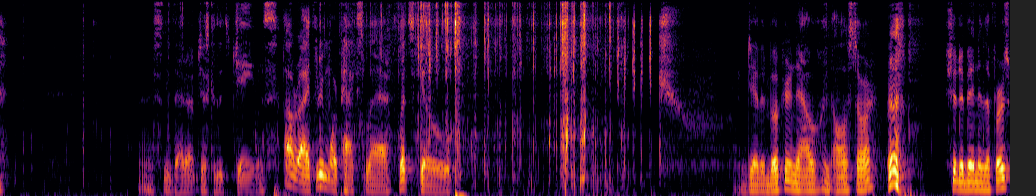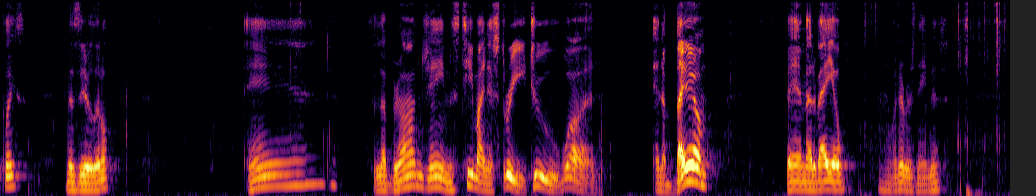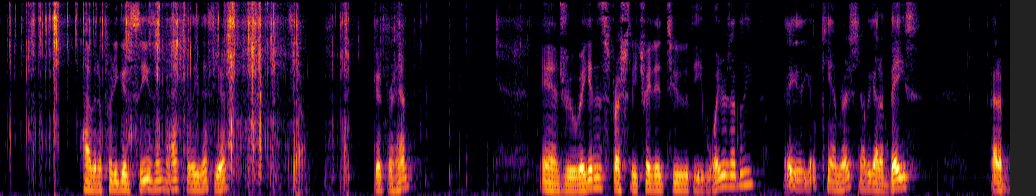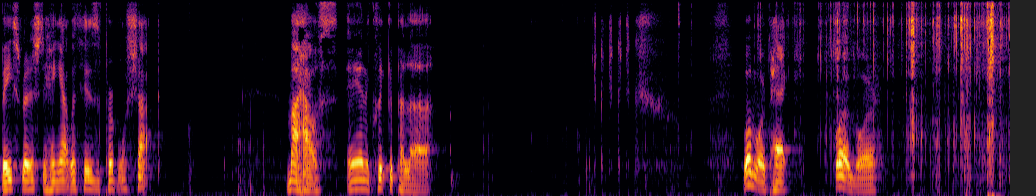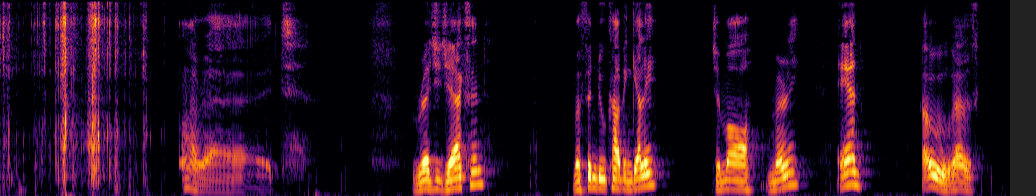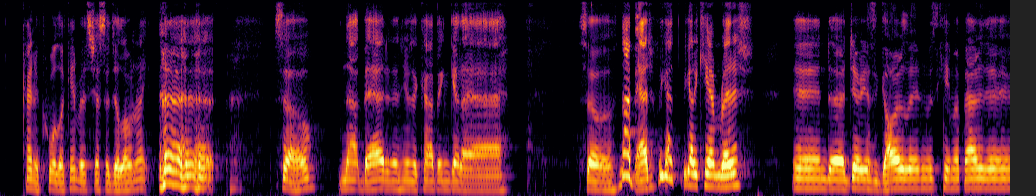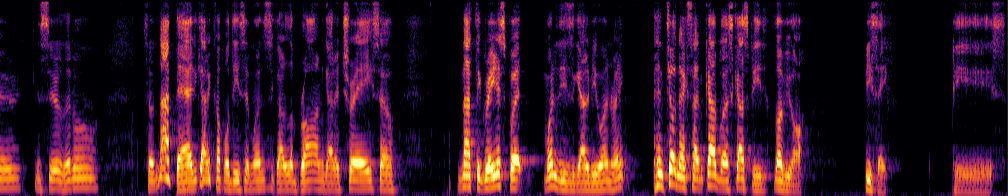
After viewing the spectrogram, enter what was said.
Let's leave that up just because it's James. All right, three more packs left. Let's go. Devin Booker, now an all-star. Should have been in the first place. Nassir Little. And LeBron James, T minus three, two, one. And a bam. Bam Adebayo. Whatever his name is. Having a pretty good season, actually, this year. So, good for him. Andrew Wiggins, freshly traded to the Warriors, I believe. Hey, there you go. Cam Reddish. Now we got a base. Got a base Reddish to hang out with his purple shock. My house and Clint Capela. One more pack. One more. All right. Reggie Jackson. Mfiondu Kabengele. Jamal Murray. And Oh, that was kind of cool looking, but it's just a Delone, right? so, not bad. And then here's a Kabengele. So, not bad. We got we got a Cam Reddish. And uh, Darius Garland was came up out of there. Nassir Little. So, not bad. Got a couple decent ones. Got a LeBron, got a Trae. So, not the greatest, but one of these has got to be one, right? Until next time, God bless, Godspeed. Love you all. Be safe. Peace.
